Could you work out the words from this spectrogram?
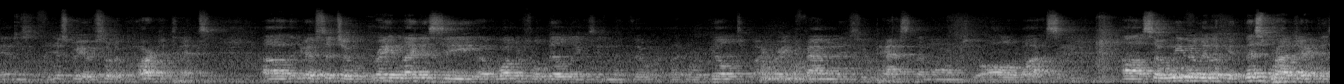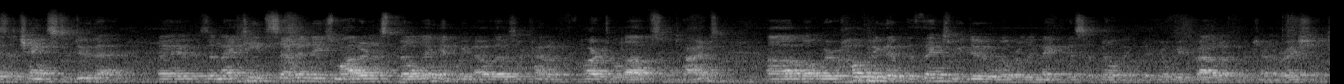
in the history of sort of architects, uh, that you have such a great legacy of wonderful buildings in were, that were built by great families who passed them on to all of us. Uh, so we really look at this project as a chance to do that. Uh, it was a 1970s modernist building, and we know those are kind of hard to love sometimes. Uh, but we're hoping that the things we do will really make this a building that you'll be proud of for generations.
